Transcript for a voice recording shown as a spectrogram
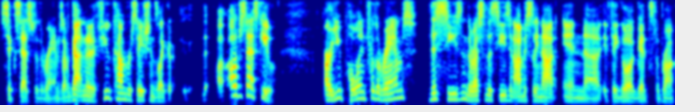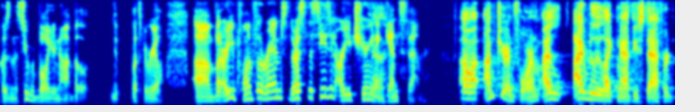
success with the Rams. I've gotten a few conversations. Like, uh, I'll just ask you: Are you pulling for the Rams this season, the rest of the season? Obviously, not in uh, if they go against the Broncos in the Super Bowl. You're not, but let's be real. Um, but are you pulling for the Rams the rest of the season? Are you cheering yeah. against them? Oh, I'm cheering for him. I I really like Matthew Stafford.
